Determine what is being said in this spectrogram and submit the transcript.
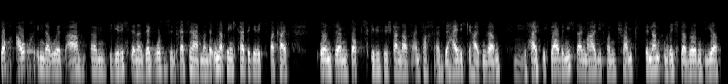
doch auch in der USA ähm, die Gerichte ein sehr großes Interesse haben an der Unabhängigkeit der Gerichtsbarkeit und ähm, dort gewisse Standards einfach äh, sehr heilig gehalten werden. Hm. Das heißt, ich glaube nicht einmal, die von Trump benannten Richter würden hier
